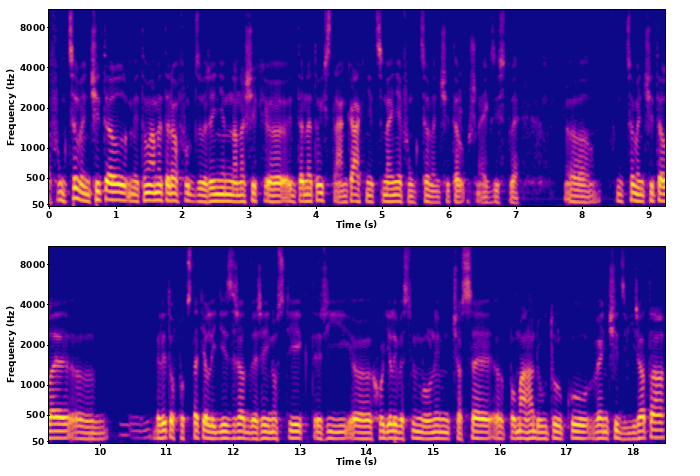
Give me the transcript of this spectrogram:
funkce venčitel, my to máme teda furt zveřejněn na našich eh, internetových stránkách, nicméně funkce venčitel už neexistuje. Eh, funkce venčitele eh, byli to v podstatě lidi z řad veřejnosti, kteří eh, chodili ve svém volném čase pomáhat do útulku venčit zvířata.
